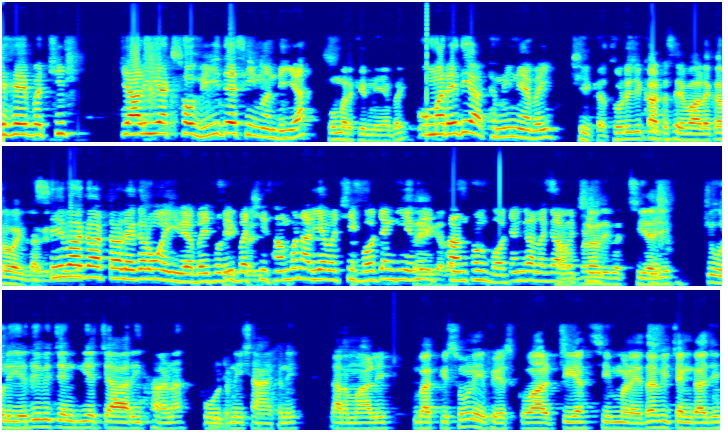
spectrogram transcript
ਇਹ ਬੱਚੀ 40 120 ਦੇ ਸੀਮਨ ਦੀ ਆ। ਉਮਰ ਕਿੰਨੀ ਹੈ ਬਾਈ? ਉਮਰ ਇਹਦੀ 8 ਮਹੀਨੇ ਆ ਬਈ। ਠੀਕ ਹੈ ਥੋੜੀ ਜਿਹੀ ਘੱਟ ਸੇਵਾ ਵਾਲੇ ਘਰੋਂ ਆਈ ਲੱਗਦੀ ਸੇਵਾ ਘਾਟ ਵਾਲੇ ਘਰੋਂ ਆਈ ਵੇ ਬਈ ਥੋੜੀ ਆ ਬੱਚੀ ਸਾਂਭਣ ਵਾਲੀ ਆ ਬੱਚੀ ਬਹੁਤ ਚੰਗੀ ਹੈ ਵੀ ਆ। ਖਾਣ ਤੁਹਾਨੂੰ ਬਹੁਤ ਚੰਗਾ ਲੱਗਾ ਸਾਂਭਣ ਬੱਚੀ। ਵਾਲੀ ਬੱਚੀ ਹੈ ਜੀ। ਝੋਲੀ ਇਹਦੀ ਵੀ ਚੰਗੀ ਹੈ ਚਾਰ ਹੀ ਥਾਣਾ ਕੋਟ ਨਹੀਂ ਸ਼ਾਂਕ ਨਹੀਂ ਕਰਮ ਵਾਲੀ ਬਾਕੀ ਸੋਹਣੀ ਫੇਸ ਕੁਆਲਿਟੀ ਆ ਸੀਮਣ ਇਹਦਾ ਵੀ ਚੰਗਾ ਜੀ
